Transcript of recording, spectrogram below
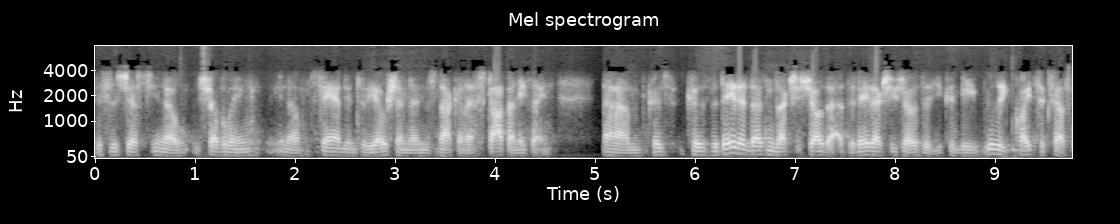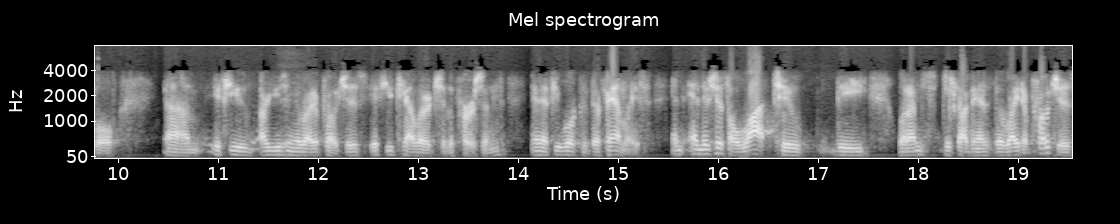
this is just you know shoveling you know sand into the ocean and it's not going to stop anything because um, because the data doesn't actually show that the data actually shows that you can be really quite successful um, if you are using the right approaches, if you tailor it to the person, and if you work with their families. And, and there's just a lot to the what I'm describing as the right approaches.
